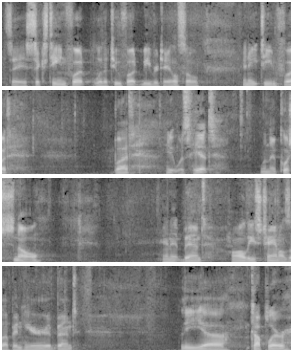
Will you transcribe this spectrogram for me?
It's a 16 foot with a 2 foot beaver tail, so an 18 foot. But it was hit when they pushed snow and it bent all these channels up in here. It bent the uh, coupler,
